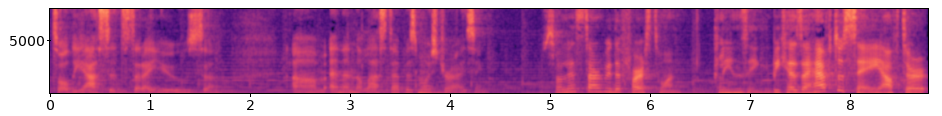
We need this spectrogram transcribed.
it's all the acids that I use, uh, um, and then the last step is moisturizing. So let's start with the first one cleansing. Because I have to say, after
